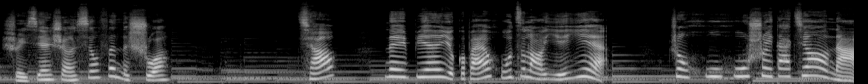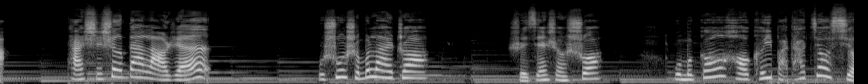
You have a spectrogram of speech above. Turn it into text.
水先生兴奋地说：“瞧，那边有个白胡子老爷爷，正呼呼睡大觉呢。他是圣诞老人。”我说什么来着？水先生说。我们刚好可以把他叫醒。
